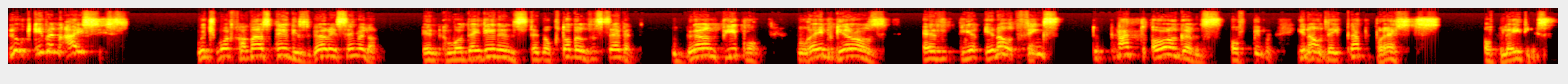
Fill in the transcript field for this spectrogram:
Look, even ISIS, which what Hamas did is very similar in what they did in, in October the 7th, to burn people, to rape girls, and, you, you know, things to cut organs of people. You know, they cut breasts of ladies.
